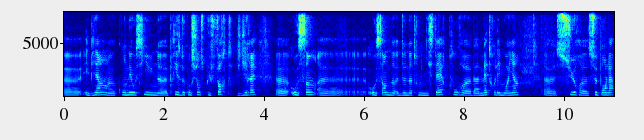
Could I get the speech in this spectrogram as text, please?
euh, eh bien, qu'on ait aussi une prise de conscience plus forte, je dirais, au sein, de notre ministère pour bah, mettre les moyens sur ce pan-là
